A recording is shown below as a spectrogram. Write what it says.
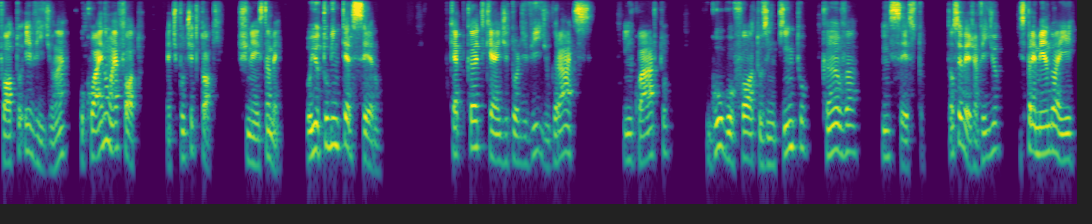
Foto e vídeo, né? O Quai não é foto, é tipo o TikTok, chinês também. O YouTube em terceiro. CapCut, que é editor de vídeo grátis, em quarto. Google Fotos em quinto. Canva em sexto. Então você veja, vídeo espremendo aí.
